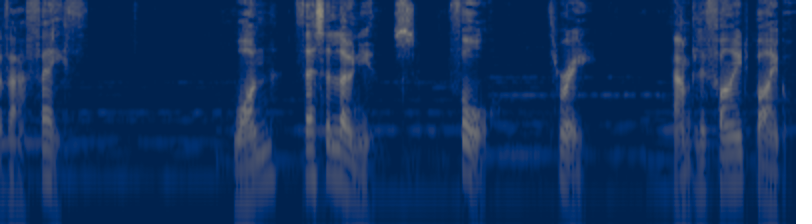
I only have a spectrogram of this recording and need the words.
of our faith. 1 Thessalonians 4 3 Amplified Bible.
